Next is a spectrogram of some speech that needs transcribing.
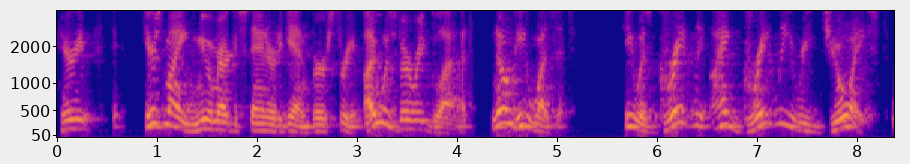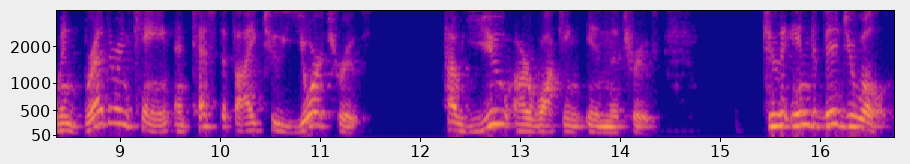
here he, here's my New American Standard again, verse 3. I was very glad. No, he wasn't. He was greatly, I greatly rejoiced when brethren came and testified to your truth, how you are walking in the truth. To the individual,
